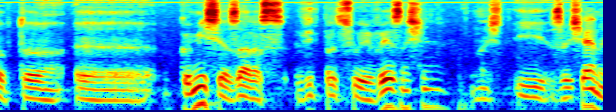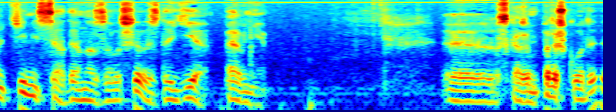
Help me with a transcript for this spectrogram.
Тобто е, комісія зараз відпрацює визначення, і, звичайно, ті місця, де в нас залишились, де є певні, е, скажімо, перешкоди,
